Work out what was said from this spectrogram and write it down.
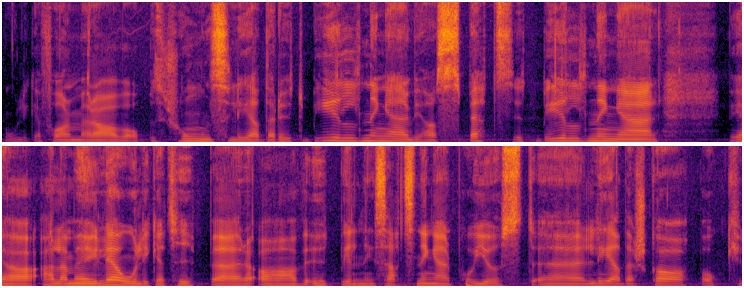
olika former av oppositionsledarutbildningar, vi har spetsutbildningar vi har alla möjliga olika typer av utbildningssatsningar på just eh, ledarskap och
